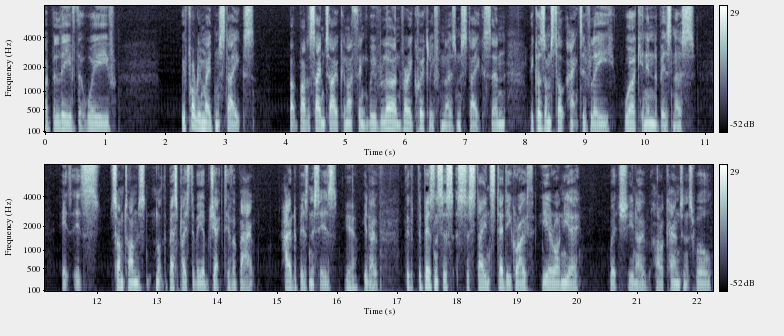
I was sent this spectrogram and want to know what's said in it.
I believe that we've we've probably made mistakes, but by the same token, I think we've learned very quickly from those mistakes. And because I'm still actively working in the business, it's it's sometimes not the best place to be objective about how the business is. Yeah. You know, the the business has sustained steady growth year on year, which you know our accountants will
